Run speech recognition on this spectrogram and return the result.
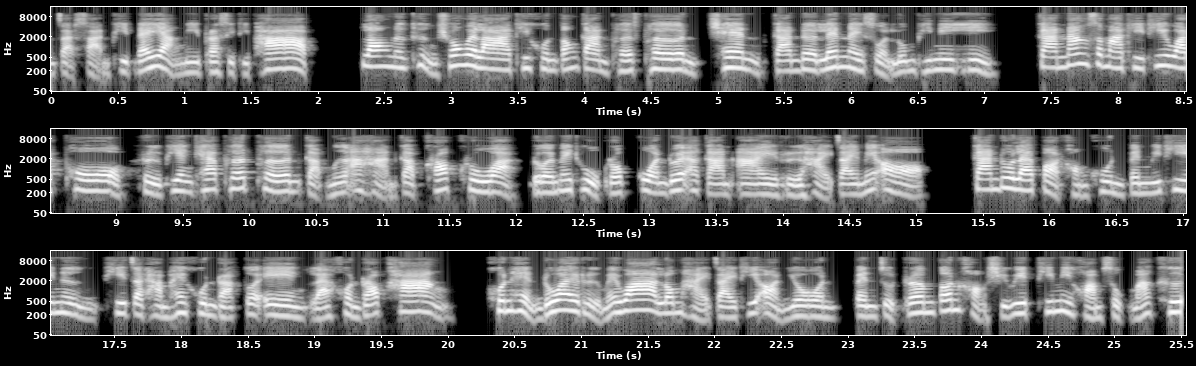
ำจัดสารพิษได้อย่างมีประสิทธิภาพ ลองนึกถึงช่วงเวลาที่คุณต้องการเพลิดเพลิน เช่น การเดินเล่นในสวนลุมพินี การนั่งสมาธิที่วัดโพ หรือเพียงแค่เพลิดเพลินกับมื้ออาหารกับครอบครัว โดยไม่ถูกรบกวนด้วยอาการไอหรือหายใจไม่ออก การดูแลปอดของคุณเป็นวิธีหนึ่ง ที่จะทำให้คุณรักตัวเอง และคนรอบข้าง คุณเห็นด้วยหรือไม่ว่าลมหายใจที่อ่อนโยน เป็นจุดเริ่มต้นของชีวิตที่มีความสุขมากขึ้น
